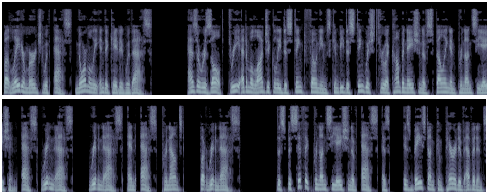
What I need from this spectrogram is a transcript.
but later merged with s, normally indicated with s. As a result, three etymologically distinct phonemes can be distinguished through a combination of spelling and pronunciation, s, written s, written s, and s, pronounced, but written s. The specific pronunciation of s, as, is based on comparative evidence,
